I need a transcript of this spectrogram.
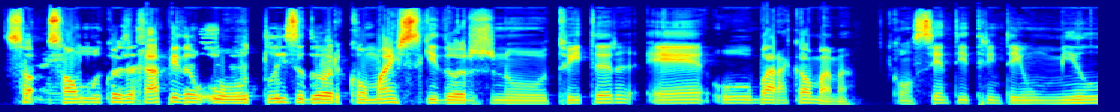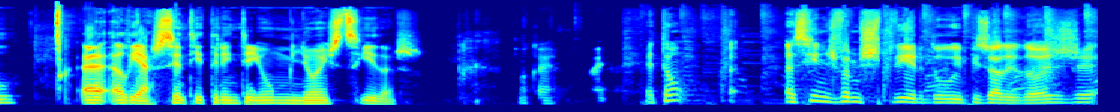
Só, só uma coisa rápida: o utilizador com mais seguidores no Twitter é o Barack Obama, com 131 mil, uh, aliás, 131 milhões de seguidores. Ok. Então, assim nos vamos despedir do episódio de hoje.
